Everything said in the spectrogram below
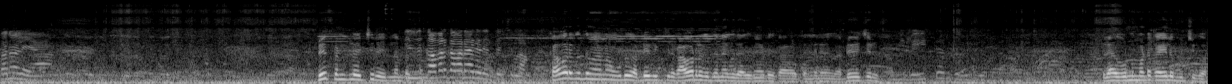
பரவாயில்லையா அப்படியே ஃப்ரண்ட்ல வச்சிரு இல்லை இது கவர் கவராக இருக்குது எடுத்துக்கலாம் கவர் இருக்குது வேணாம் விடு அப்படியே வச்சிரு கவர் இருக்குது என்ன இருக்குது அது நேடு அப்படியே வச்சிரு இல்லை அது ஒன்று மட்டும் கையில் பிடிச்சிக்கோ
